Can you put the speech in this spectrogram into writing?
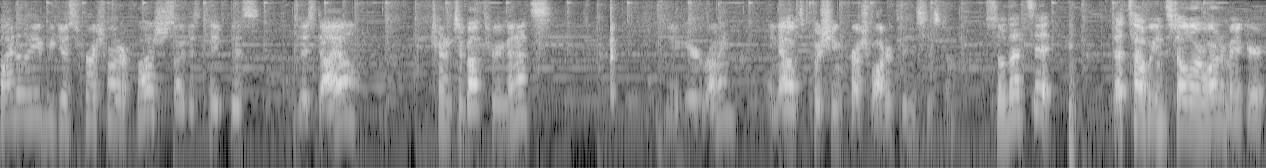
Finally, we just freshwater flush, so I just take this, this dial, turn it to about three minutes, you hear it running, and now it's pushing fresh water through the system. So that's it. That's how we installed our water maker.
